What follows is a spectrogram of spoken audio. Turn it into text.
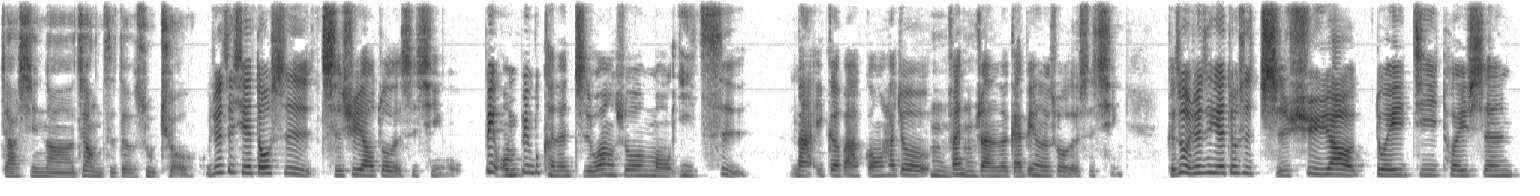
加薪啊这样子的诉求。我觉得这些都是持续要做的事情，并我们并不可能指望说某一次。哪一个罢工，他就翻转了，嗯嗯、改变了所有的事情。可是我觉得这些就是持续要堆积、推升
